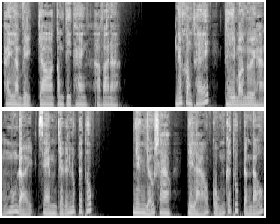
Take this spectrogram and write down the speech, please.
hay làm việc cho công ty than Havana. Nếu không thế, thì mọi người hẳn muốn đợi xem cho đến lúc kết thúc. Nhưng dẫu sao, thì lão cũng kết thúc trận đấu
